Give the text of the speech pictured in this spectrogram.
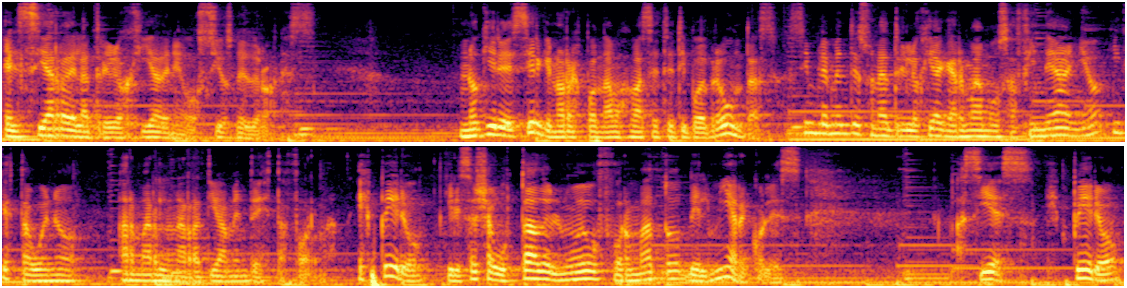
el cierre de la trilogía de negocios de drones. No quiere decir que no respondamos más a este tipo de preguntas, simplemente es una trilogía que armamos a fin de año y que está bueno armarla narrativamente de esta forma. Espero que les haya gustado el nuevo formato del miércoles. Así es, espero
